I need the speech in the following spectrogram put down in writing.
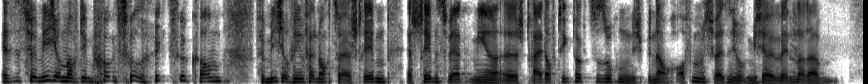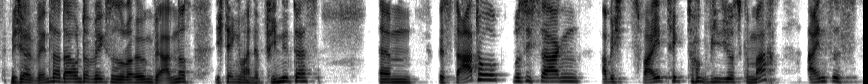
es ist für mich, um auf den Punkt zurückzukommen, für mich auf jeden Fall noch zu erstreben, erstrebenswert, mir äh, Streit auf TikTok zu suchen. Und ich bin da auch offen. Ich weiß nicht, ob Michael Wendler da, Michael Wendler da unterwegs ist oder irgendwer anders. Ich denke, man findet das. Ähm, bis dato, muss ich sagen, habe ich zwei TikTok-Videos gemacht. Eins ist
